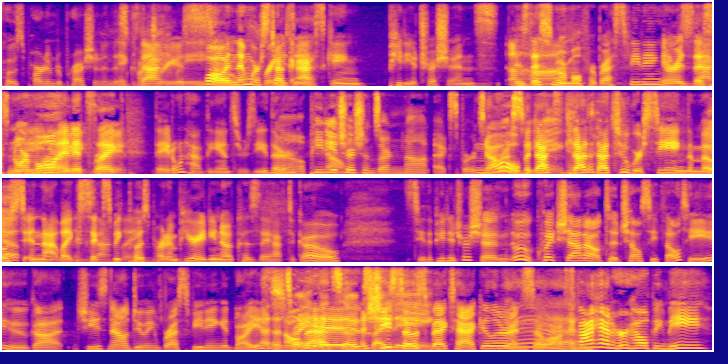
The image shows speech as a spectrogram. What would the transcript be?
postpartum depression in this country is well, so and then we're stuck asking pediatricians, is this Uh-huh. normal for breastfeeding or is this Exactly. normal? and it's right. like they don't have the answers either. No, pediatricians are not experts. in No, but that's that that's who we're seeing the most Yep. in that like six week postpartum period, you know, because they have to go see the pediatrician. Ooh, quick shout out to Chelsea Felty, who got she's now doing breastfeeding advice Yes, and That's all right. that. That's so and she's so exciting. spectacular and so awesome. If I had her helping me,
